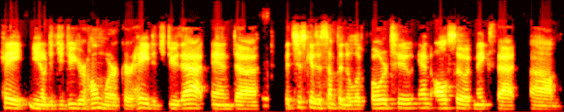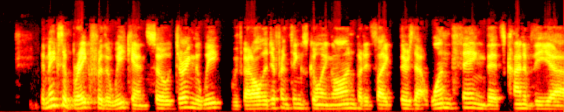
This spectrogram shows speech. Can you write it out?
hey, you know, did you do your homework? Or hey, did you do that? And uh, it just gives us something to look forward to. And also, it makes that, um, it makes a break for the weekend. So during the week, we've got all the different things going on, but it's like there's that one thing that's kind of the, uh,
